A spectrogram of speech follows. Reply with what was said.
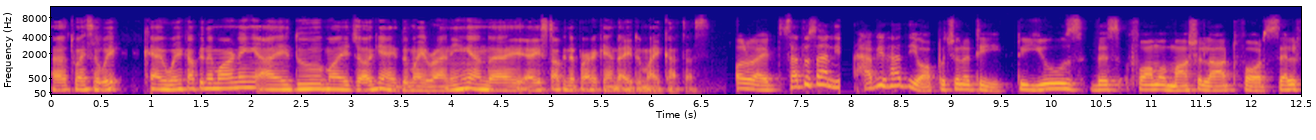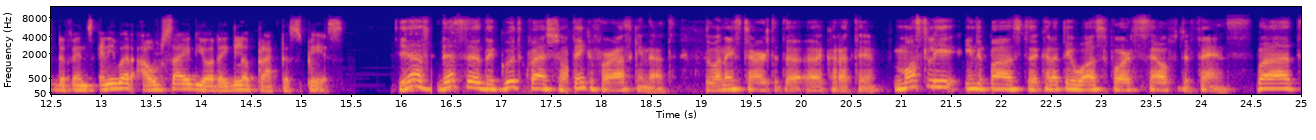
uh, twice a week. I wake up in the morning, I do my jogging, I do my running, and I, I stop in the park and I do my katas. All right. Sato-san, Have you had the opportunity to use this form of martial art for self defense anywhere outside your regular practice space? Yes, that's uh, the good question. Thank you for asking that. When I started uh, uh, karate, mostly in the past, uh, karate was for self defense. But,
